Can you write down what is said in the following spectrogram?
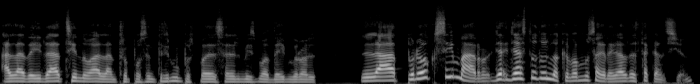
a la deidad, sino al antropocentrismo, pues puede ser el mismo Dave Grohl la próxima, ya, es todo lo que vamos a agregar de esta canción.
